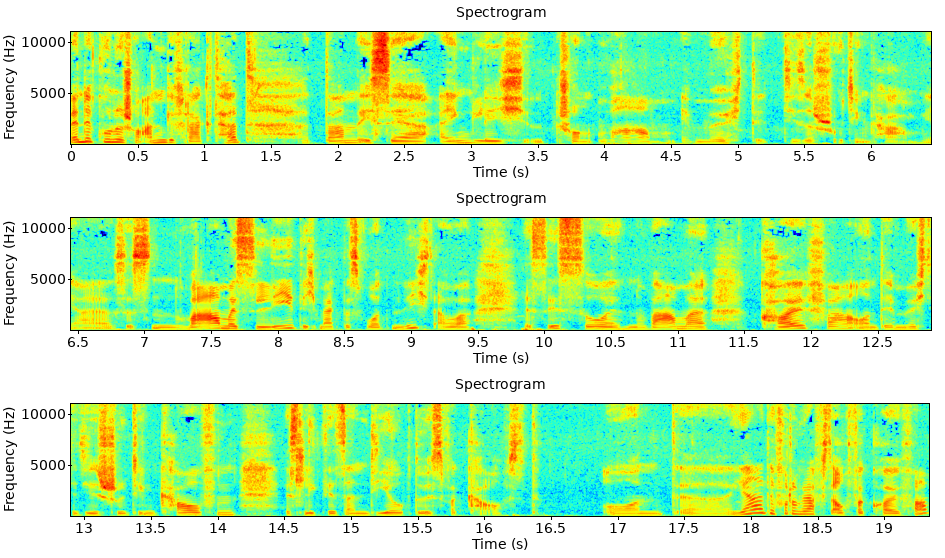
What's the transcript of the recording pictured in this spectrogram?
Wenn der Kunde schon angefragt hat, dann ist er eigentlich schon warm. Er möchte dieses Shooting haben. Ja, es ist ein warmes Lied. Ich mag das Wort nicht, aber es ist so ein warmer Käufer und er möchte dieses Shooting kaufen. Es liegt jetzt an dir, ob du es verkaufst. Und äh, ja, der Fotograf ist auch Verkäufer.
